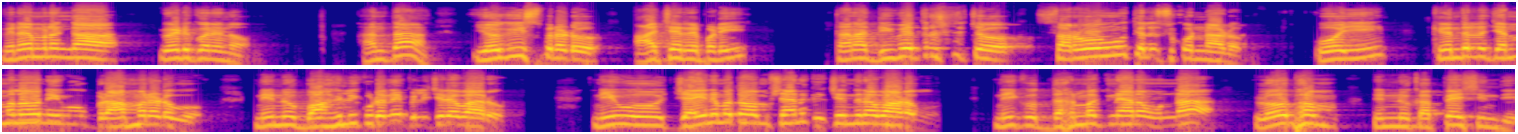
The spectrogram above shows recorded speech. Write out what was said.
వినమ్రంగా వేడుకొనెను. అంతా యోగీశ్వరుడు ఆశ్చర్యపడి తన దివ్య దృష్టితో సర్వము తెలుసుకున్నాడు. ఓయి క్రిందటి జన్మలో నీవు బ్రాహ్మణుడువు. నిన్ను బాహులికుడని పిలిచినవారు. నీవు జైనమత వంశానికి చెందినవాడవు. నీకు ధర్మజ్ఞానం ఉన్నా లోభం నిన్ను కప్పేసింది.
